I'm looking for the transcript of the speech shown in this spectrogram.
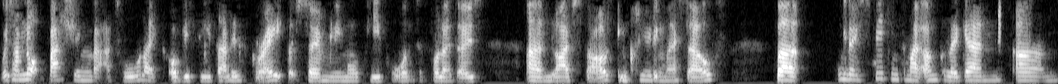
which I'm not bashing that at all. Like, obviously, that is great that so many more people want to follow those um, lifestyles, including myself. But, you know, speaking to my uncle again, um,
